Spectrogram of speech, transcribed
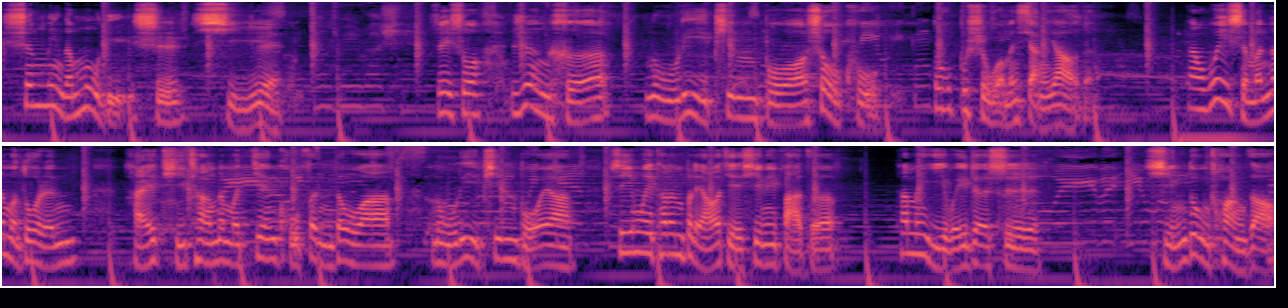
生命的目的是喜悦，所以说，任何努力拼搏、受苦，都不是我们想要的。那为什么那么多人还提倡那么艰苦奋斗啊、努力拼搏呀？是因为他们不了解心理法则。他们以为这是行动创造、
